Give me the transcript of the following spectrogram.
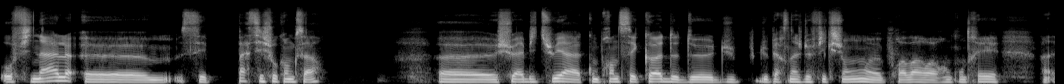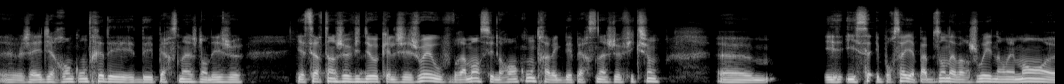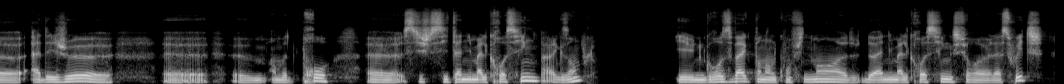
au final, euh, c'est pas si choquant que ça. Euh, je suis habitué à comprendre ces codes de, du, du personnage de fiction euh, pour avoir rencontré, j'allais dire rencontré des, des personnages dans des jeux. Il y a certains jeux vidéo auxquels j'ai joué où vraiment c'est une rencontre avec des personnages de fiction. Euh, et, pour ça, il n'y a pas besoin d'avoir joué énormément euh, à des jeux euh, euh, en mode pro. si je cite Animal Crossing, par exemple, il y a eu une grosse vague pendant le confinement de, Animal Crossing sur la Switch.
